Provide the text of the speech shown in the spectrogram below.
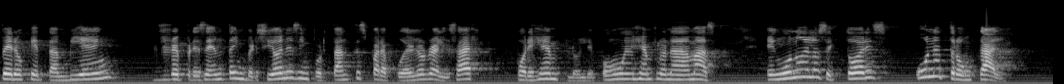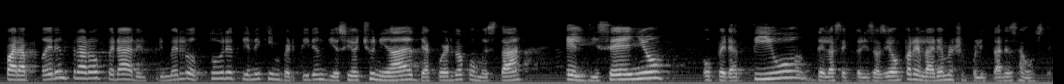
pero que también representa inversiones importantes para poderlo realizar. Por ejemplo, le pongo un ejemplo nada más. En uno de los sectores, una troncal, para poder entrar a operar el 1 de octubre, tiene que invertir en 18 unidades de acuerdo a cómo está el diseño operativo de la sectorización para el área metropolitana de San José.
